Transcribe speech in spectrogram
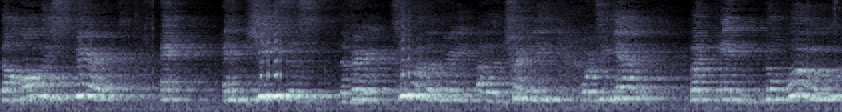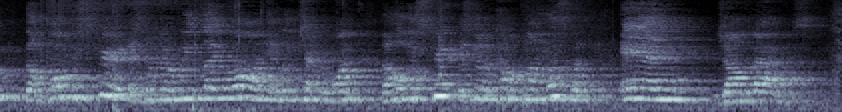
The Holy Spirit and, and Jesus the very two of the three of the Trinity were together. But in the womb, the Holy Spirit, as we're going to read later on in Luke chapter 1, the Holy Spirit is going to come upon Elizabeth and John the Baptist.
